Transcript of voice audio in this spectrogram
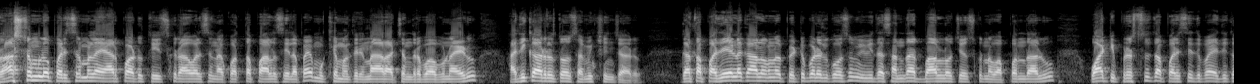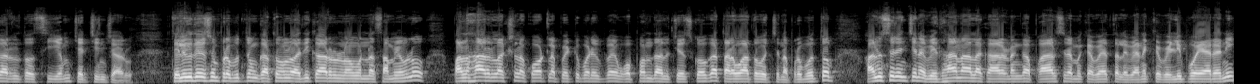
రాష్ట్రంలో పరిశ్రమల ఏర్పాటు తీసుకురావాల్సిన కొత్త పాలసీలపై ముఖ్యమంత్రి నారా చంద్రబాబు నాయుడు అధికారులతో సమీక్షించారు. గత పదేళ్ళ కాలంలో పెట్టుబడుల కోసం వివిధ సందర్భాల్లో చేసుకున్న ఒప్పందాలు వాటి ప్రస్తుత పరిస్థితిపై అధికారులతో సీఎం చర్చించారు. తెలుగుదేశం ప్రభుత్వం గతంలో అధికారంలో ఉన్న సమయంలో పదహారు లక్షల కోట్ల పెట్టుబడిపై ఒప్పందాలు చేసుకోగా తర్వాత వచ్చిన ప్రభుత్వం అనుసరించిన విధానాల కారణంగా పారిశ్రామికవేత్తలు వెనక్కి వెళ్ళిపోయారని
